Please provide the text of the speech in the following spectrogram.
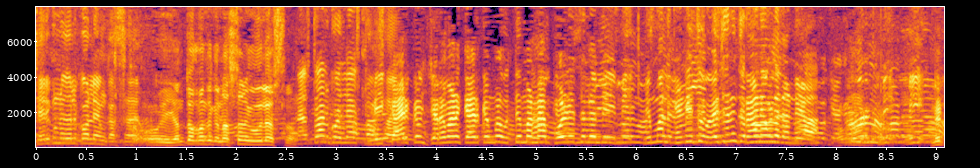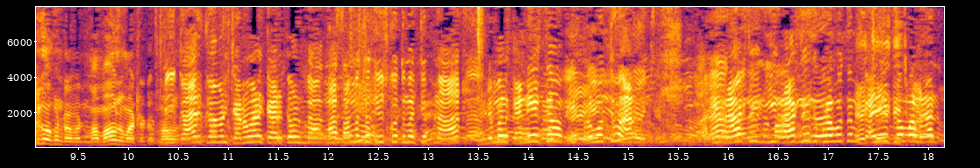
చెరుకును వదులుకోలేము కదా సార్. ఓ, ఎంతో కొంతకి నష్టానికి వదిలేస్తున్నాం. నష్టానికి వదిలేస్తాం మీ కార్యక్రమం జనమైన కార్యక్రమం ఉద్యమన్న పోలీసులు మిమ్మల్ని కనీసం వైద్యం నుంచి రానివ్వలేదండి మీ- నెట్టుకోకుండా మా మామూలు మాట్లాడు మామూలు. కార్యక్రమం జనమైన కార్యక్రమం మా- మా సమస్య తీసుకొద్దామని చెప్పిన మిమ్మల్ని కనీసం ఈ ప్రభుత్వం ఈ రాక్షస ఈ రాక్షస ప్రభుత్వం కనీసం మమ్మల్ని-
